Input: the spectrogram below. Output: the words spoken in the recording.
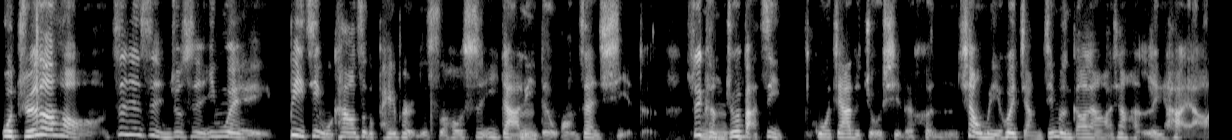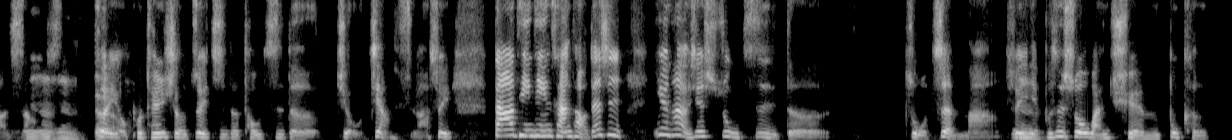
我觉得哈，这件事情就是因为。毕竟我看到这个 paper 的时候是意大利的网站写的，嗯、所以可能就会把自己国家的酒写的很、嗯、像我们也会讲金门高粱好像很厉害啊，这样子、最有 potential 最值得投资的酒这样子啦，所以大家听听参考。但是因为它有些数字的佐证嘛，所以也不是说完全不可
